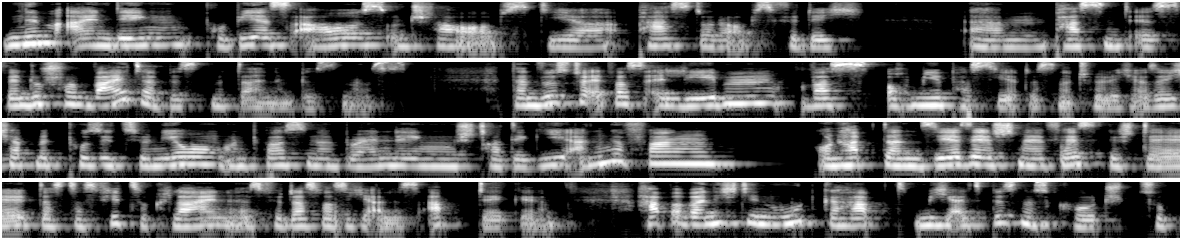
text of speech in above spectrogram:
nimm ein Ding, probier es aus und schau, ob es dir passt oder ob es für dich ähm, passend ist. Wenn du schon weiter bist mit deinem Business, dann wirst du etwas erleben, was auch mir passiert ist natürlich. Also ich habe mit Positionierung und Personal Branding Strategie angefangen und habe dann sehr, sehr schnell festgestellt, dass das viel zu klein ist für das, was ich alles abdecke. Habe aber nicht den Mut gehabt, mich als Business Coach zu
